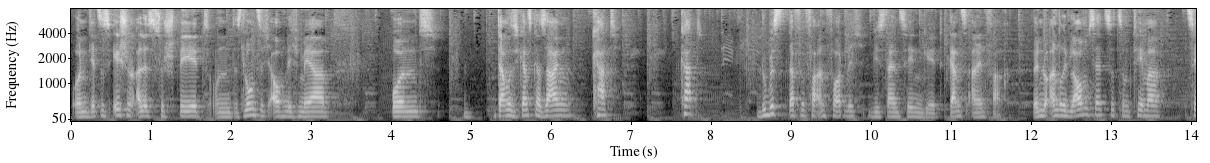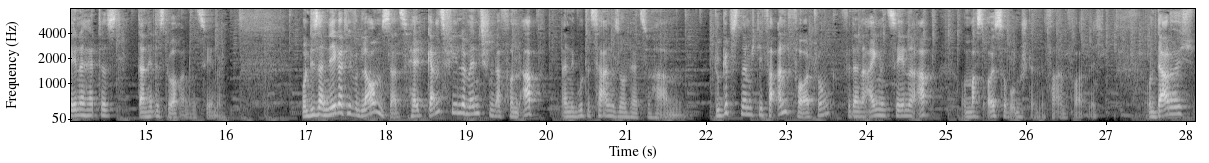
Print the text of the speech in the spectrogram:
und jetzt ist eh schon alles zu spät und es lohnt sich auch nicht mehr. Und da muss ich ganz klar sagen, cut, cut. Du bist dafür verantwortlich, wie es deinen Zähnen geht. Ganz einfach. Wenn du andere Glaubenssätze zum Thema Zähne hättest, dann hättest du auch andere Zähne. Und dieser negative Glaubenssatz hält ganz viele Menschen davon ab, eine gute Zahngesundheit zu haben. Du gibst nämlich die Verantwortung für deine eigenen Zähne ab und machst äußere Umstände verantwortlich. Und dadurch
